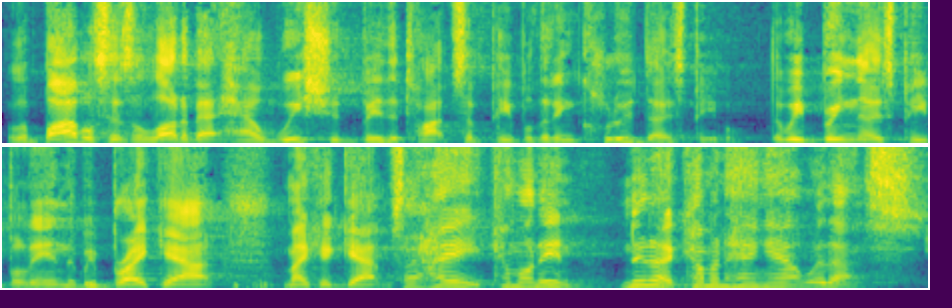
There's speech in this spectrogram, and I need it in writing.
Well, the Bible says a lot about how we should be the types of people that include those people, that we bring those people in, that we break out, make a gap, and say, hey, come on in. Nuno, come and hang out with us.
